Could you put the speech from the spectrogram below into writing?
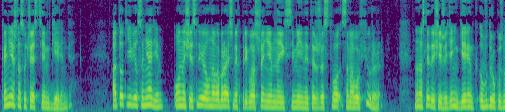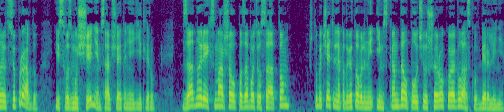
Конечно, с участием Геринга. А тот явился не один. Он осчастливил новобрачных приглашением на их семейное торжество самого фюрера. Но на следующий же день Геринг вдруг узнает всю правду и с возмущением сообщает о ней Гитлеру. Заодно рейхсмаршал позаботился о том, чтобы тщательно подготовленный им скандал получил широкую огласку в Берлине.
